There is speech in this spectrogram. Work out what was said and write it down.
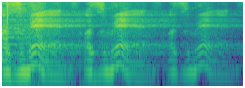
Azme, azme, azme, azme.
